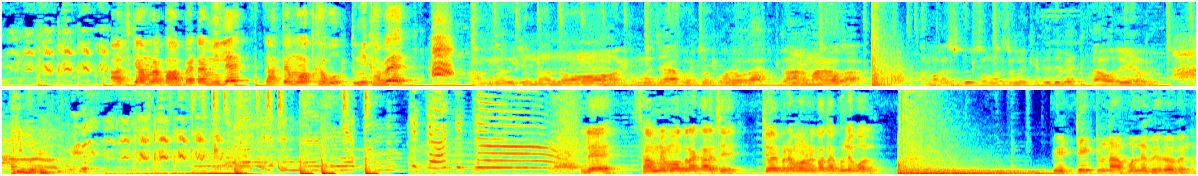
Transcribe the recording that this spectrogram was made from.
আজকে আমরা বাপ বেটা মিলে রাতে মদ খাব। তুমি খাবে? আমি ওই জন্য নয়। তোমরা যা করছ করো গা গান মারাও গা। আমাকে শুধু সময় সময় খেতে দেবে তাহলেই হবে। লে সামনে মদ রাখা আছে। চয় পরে মনের কথা খুলে বল। পেটটা একটু না পড়লে বেরোবে না।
